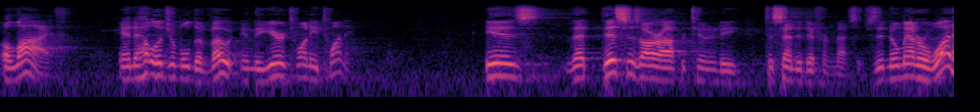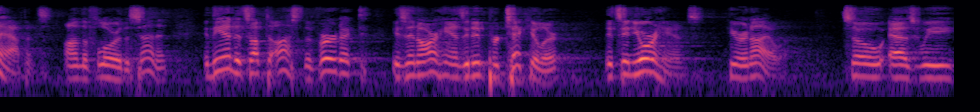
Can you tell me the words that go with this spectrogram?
alive and eligible to vote in the year 2020 is that this is our opportunity to send a different message. That no matter what happens on the floor of the Senate, in the end, it's up to us. The verdict is in our hands, and in particular, it's in your hands here in Iowa. So as we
